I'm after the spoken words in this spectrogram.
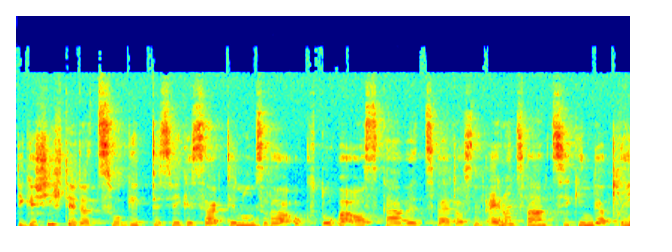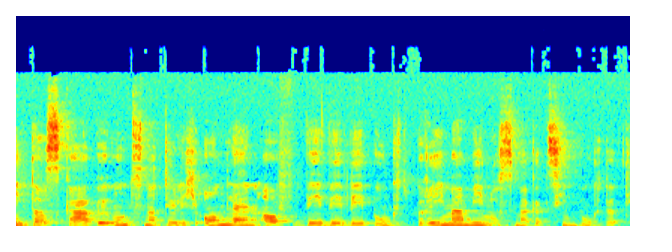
Die Geschichte dazu gibt es, wie gesagt, in unserer Oktoberausgabe 2021, in der Printausgabe und natürlich online auf www.prima-magazin.at.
